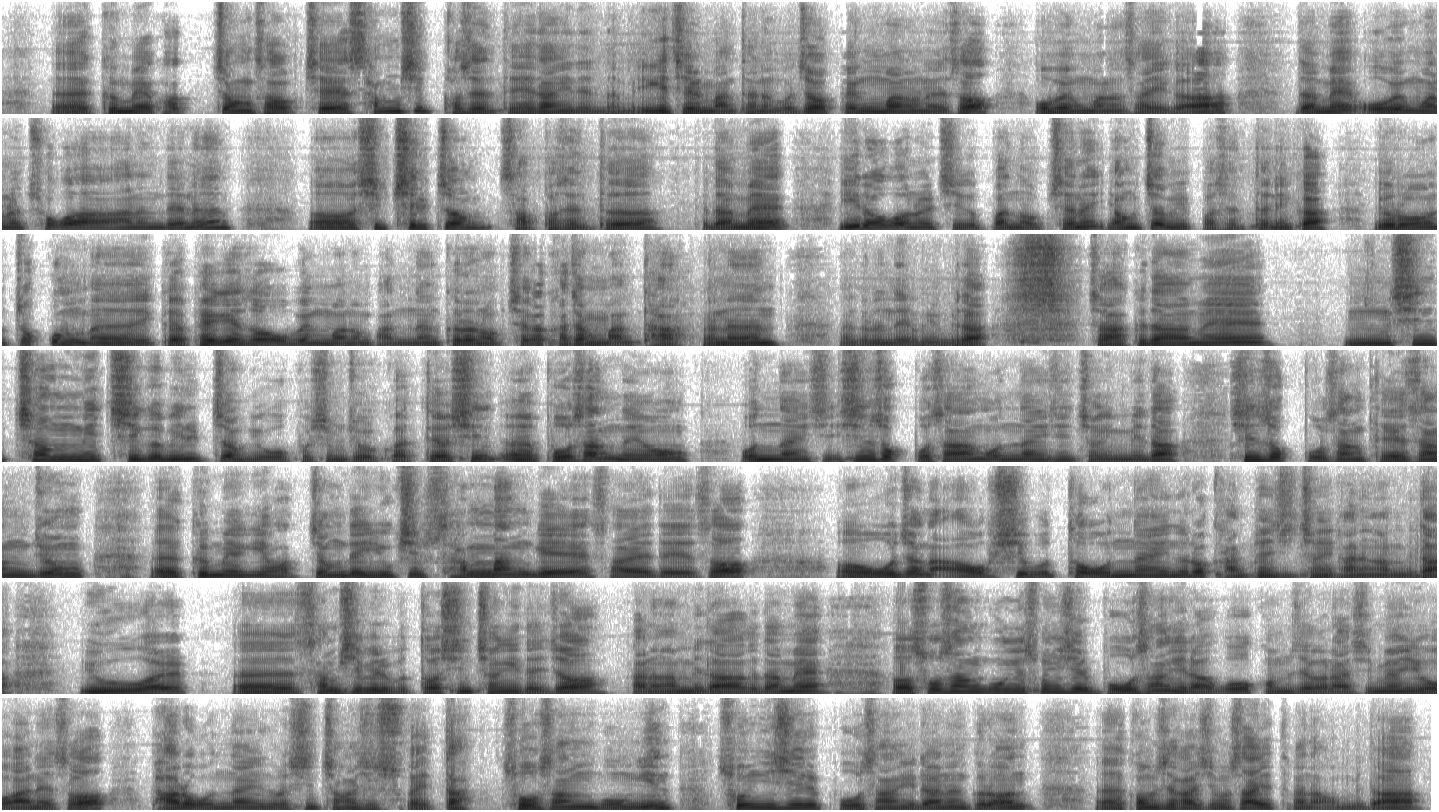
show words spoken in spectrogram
금액 확정 사업체의 30%에 해당이 된다면 이게 제일 많다는 거죠. 100만 원에서 500만 원 사이가. 그 다음에 500만 원 초과하는 데는 어, 17.4%. 그 다음에 1억 원을 지급받는 업체는 0.2%. 그러니까 요런 조금, 에, 그러니까 100에서 500만 원 받는 그런 업체가 가장 많다라는 그런 내용입니다. 자, 그 다음에 음, 신청 및 지급 일정 요거 보시면 좋을 것 같아요. 신, 어, 보상 내용 온라인 신, 신속 보상 온라인 신청입니다. 신속 보상 대상 중 에, 금액이 확정돼 63만 개 사에 대해서 어, 오전 9시부터 온라인으로 간편 신청이 가능합니다. 6월 30일부터 신청이 되죠. 가능합니다. 그 다음에 어, 소상공인 손실 보상이라고 검색을 하시면 이 안에서 바로 온라인으로 신청하실 수가 있다. 소상공인 손실 보상이라는 그런 검색하시면 사이트가 나옵니다.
